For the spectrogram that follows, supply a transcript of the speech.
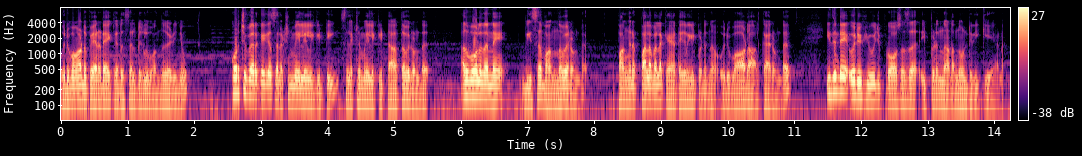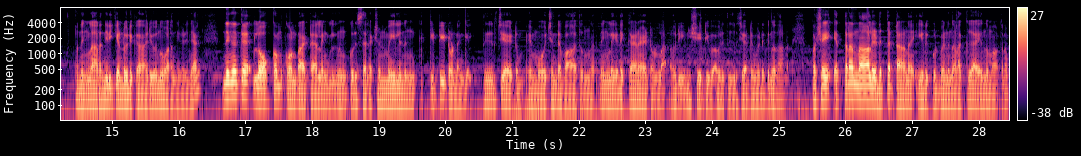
ഒരുപാട് പേരുടെയൊക്കെ റിസൾട്ടുകൾ വന്നു കഴിഞ്ഞു. കുറച്ച് പേർക്കൊക്കെ സെലക്ഷൻ മെയിലിൽ കിട്ടി. സെലക്ഷൻ മെയിൽ കിട്ടാത്തവരുണ്ട്. അതുപോലെ തന്നെ വിസ വന്നവരുണ്ട്. അപ്പം അങ്ങനെ പല പല കാറ്റഗറിയിൽ പെടുന്ന ഒരുപാട് ആൾക്കാരുണ്ട്. ഇതിന്റെ ഒരു ഹ്യൂജ് പ്രോസസ്സ് ഇപ്പോഴും നടന്നുകൊണ്ടിരിക്കുകയാണ്. അപ്പോൾ നിങ്ങൾ അറിഞ്ഞിരിക്കേണ്ട ഒരു കാര്യമെന്ന് പറഞ്ഞു കഴിഞ്ഞാൽ നിങ്ങൾക്ക് ലോക്കം കോൺട്രാക്റ്റ് അല്ലെങ്കിൽ നിങ്ങൾക്കൊരു സെലക്ഷൻ മെയിൽ നിങ്ങൾക്ക് കിട്ടിയിട്ടുണ്ടെങ്കിൽ തീർച്ചയായിട്ടും എം എമോച്ചിന്റെ ഭാഗത്തുനിന്ന് നിങ്ങൾ എടുക്കാനായിട്ടുള്ള ഒരു ഇനിഷ്യേറ്റീവ് അവർ തീർച്ചയായിട്ടും എടുക്കുന്നതാണ്. പക്ഷേ എത്ര നാൾ എടുത്തിട്ടാണ് ഈ റിക്രൂട്ട്മെന്റ് നടക്കുക എന്ന് മാത്രം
